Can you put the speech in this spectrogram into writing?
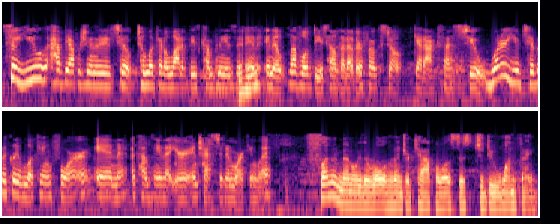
So you have the opportunity to, to look at a lot of these companies mm-hmm. in, in a level of detail that other folks don't get access to. What are you typically looking for in a company that you're interested in working with? Fundamentally, the role of a venture capitalist is to do one thing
